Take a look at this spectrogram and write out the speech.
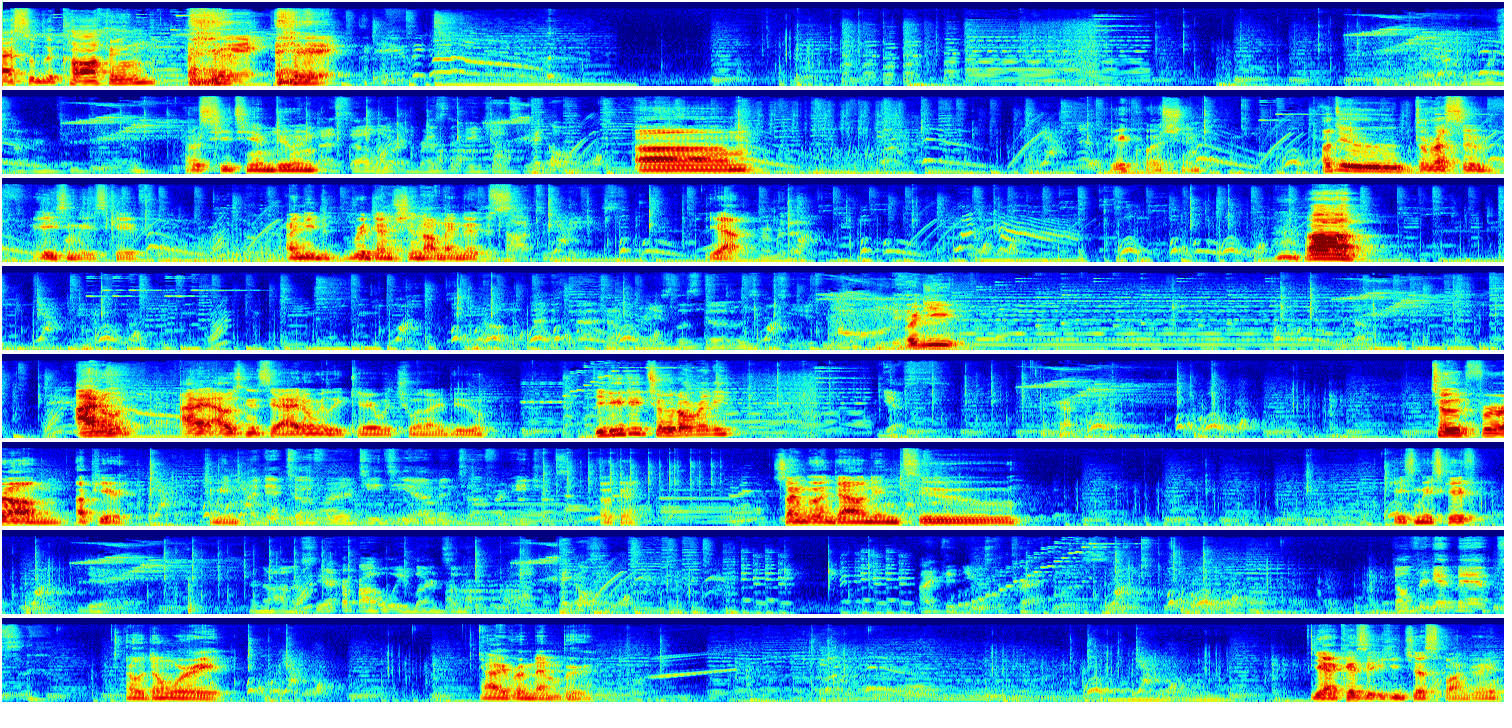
Woo! Castle the coughing. How's TTM doing? Um. Great question. I'll do the rest of Hazy Maze Cave. I need redemption on my maze. Yeah. Me. Or do you. I don't. I, I was gonna say, I don't really care which one I do. Did you do Toad already? Yes. Okay. Toad for, um, up here. I mean, I did Toad for TTM and Toad for HMC. okay. So I'm going down into. Hazy Maze Cave. Yeah. And honestly, I could probably learn some of the moves. I could use the practice. Don't forget maps. Oh, don't worry. I remember. Yeah, because he just spawned, right?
